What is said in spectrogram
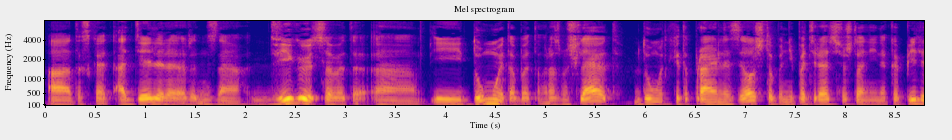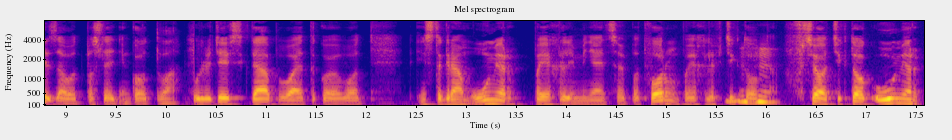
а, так сказать, отделе, не знаю, двигаются в это а, и думают об этом, размышляют, думают, как это правильно сделать, чтобы не потерять все, что они накопили за вот последний год-два. У людей всегда бывает такое вот, Инстаграм умер, поехали менять свою платформу, поехали в ТикТок. Mm-hmm. Все, ТикТок умер,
